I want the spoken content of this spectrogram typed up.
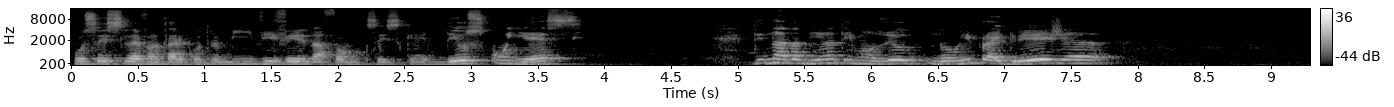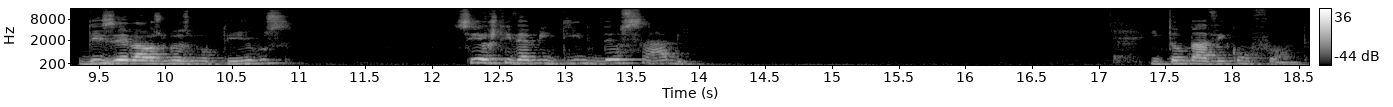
vocês se levantarem contra mim, viverem da forma que vocês querem. Deus conhece. De nada adianta, irmãos, eu não ir para a igreja, dizer lá os meus motivos. Se eu estiver mentindo, Deus sabe. Então Davi confronta,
